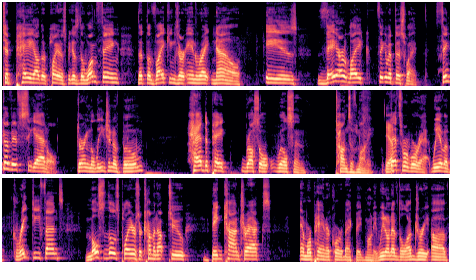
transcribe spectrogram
to pay other players. Because the one thing that the Vikings are in right now is they are like, think of it this way. Think of if Seattle during the Legion of Boom had to pay Russell Wilson tons of money. Yeah. That's where we're at. We have a great defense. Most of those players are coming up to big contracts, and we're paying our quarterback big money. We don't have the luxury of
